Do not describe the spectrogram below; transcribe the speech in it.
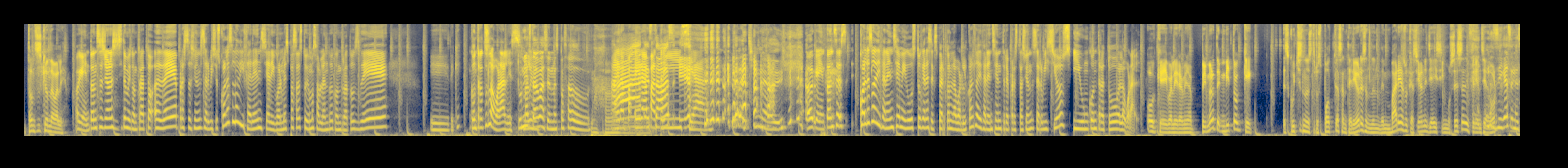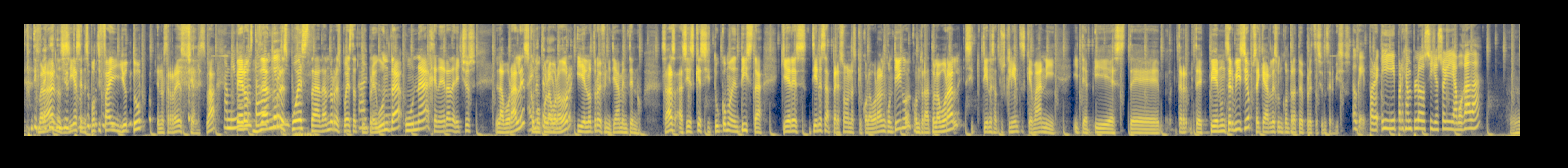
Entonces, ¿qué onda, Vale? Ok, entonces yo necesito mi contrato de prestación de servicios. ¿Cuál es la diferencia? Digo, el mes pasado estuvimos hablando de contratos de... eh, ¿De qué? Contratos laborales. Tú ni Válgame. estabas el mes pasado. Ah, era, pa- Ah, era estabas- Patricia. Era la china. Ok, entonces, ¿cuál es la diferencia, mi gusto, que eres experto en laboral? ¿Cuál es la diferencia entre prestación de servicios y un contrato laboral? Ok, Valeria, mira, primero te invito a que escuches nuestros podcasts anteriores en donde en varias ocasiones ya hicimos ese diferenciador. Nos sigas en Spotify. ¿Verdad? y en Nos YouTube. sigas en Spotify, en YouTube, en nuestras redes sociales, ¿va? Amigo, Pero dando aquí. respuesta, dando respuesta a tu Ay, pregunta, una genera derechos laborales Ay, como no colaborador y el otro definitivamente no. ¿Sabes? Así es que si tú como dentista quieres, tienes a personas que colaboran contigo, contrato laboral, si tú tienes a tus clientes que van y, y te y este te, te piden un servicio, pues hay que darles un contrato de prestación de servicios. Ok, y por ejemplo, si yo soy abogada,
